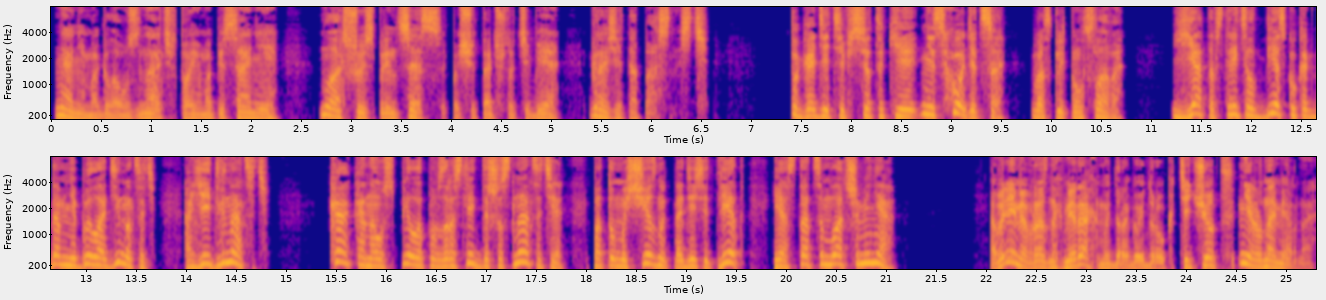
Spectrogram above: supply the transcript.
Няня могла узнать в твоем описании младшую из принцессы, посчитать, что тебе грозит опасность». «Погодите, все-таки не сходится!» — воскликнул Слава. «Я-то встретил беску, когда мне было одиннадцать, а ей двенадцать. Как она успела повзрослеть до шестнадцати, потом исчезнуть на десять лет и остаться младше меня?» «Время в разных мирах, мой дорогой друг, течет неравномерно.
